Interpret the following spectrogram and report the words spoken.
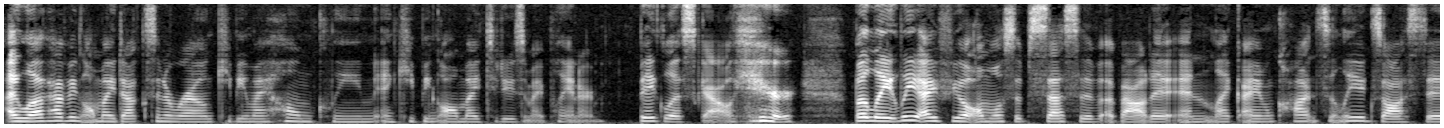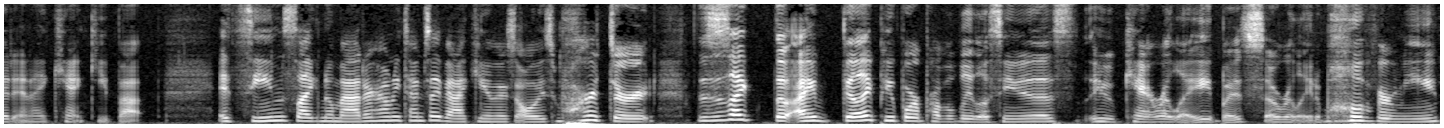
I love having all my ducks in a row and keeping my home clean and keeping all my to dos in my planner. Big list gal here. But lately, I feel almost obsessive about it and like I am constantly exhausted and I can't keep up. It seems like no matter how many times I vacuum, there's always more dirt. This is like the I feel like people are probably listening to this who can't relate, but it's so relatable for me.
